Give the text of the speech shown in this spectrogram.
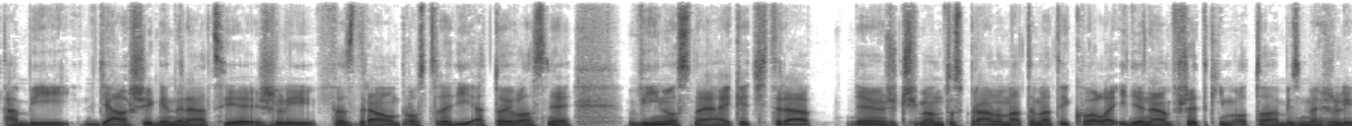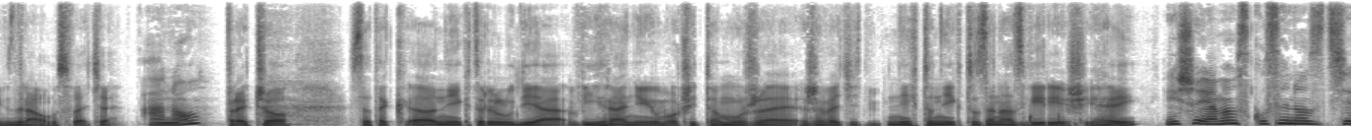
aby ďalšie generácie žili v zdravom prostredí a to je vlastne výnosné, aj keď teda neviem, že či mám tú správnu matematiku, ale ide nám všetkým o to, aby sme žili v zdravom svete. Áno. Prečo sa tak e, niektorí ľudia vyhraňujú voči tomu, že, že veď, nech to niekto za nás vyrieši, hej? Vieš ja mám skúsenosť e,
